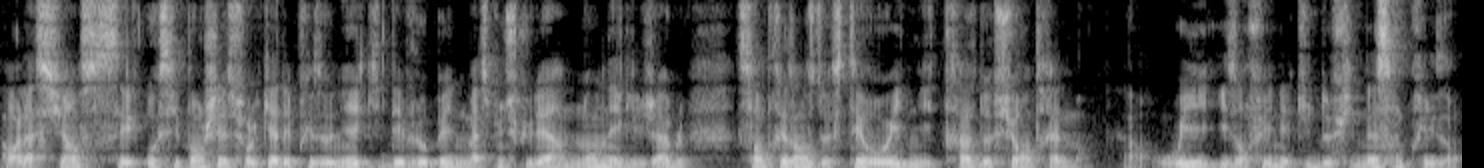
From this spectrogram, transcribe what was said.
Alors la science s'est aussi penchée sur le cas des prisonniers qui développaient une masse musculaire non négligeable, sans présence de stéroïdes ni de traces de surentraînement. Alors oui, ils ont fait une étude de fitness en prison,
